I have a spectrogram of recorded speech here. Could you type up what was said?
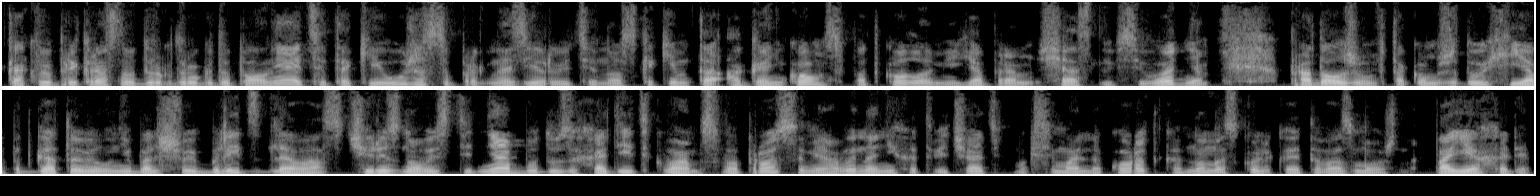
Как вы прекрасно друг друга дополняете, такие ужасы прогнозируете, но с каким-то огоньком, с подколами. Я прям счастлив сегодня. Продолжим в таком же духе. Я подготовил небольшой блиц для вас. Через новости дня буду заходить к вам с вопросами, а вы на них отвечать максимально коротко, но насколько это возможно. Поехали.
